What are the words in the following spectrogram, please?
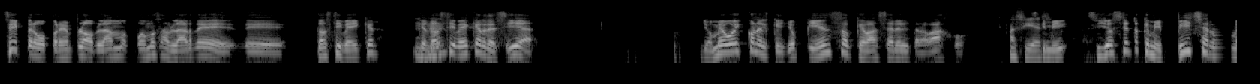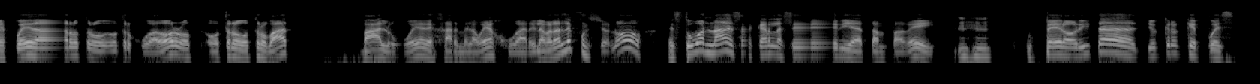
Sí, pero por ejemplo, hablamos, podemos hablar de, Dusty Baker, que Dusty Baker decía, yo me voy con el que yo pienso que va a hacer el trabajo. Así es. Si, yo siento que mi pitcher me puede dar otro, otro jugador, otro, otro bat, va, lo voy a dejar, me la voy a jugar. Y la verdad le funcionó. Estuvo a nada de sacar la serie a Tampa Bay. Pero ahorita yo creo que pues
